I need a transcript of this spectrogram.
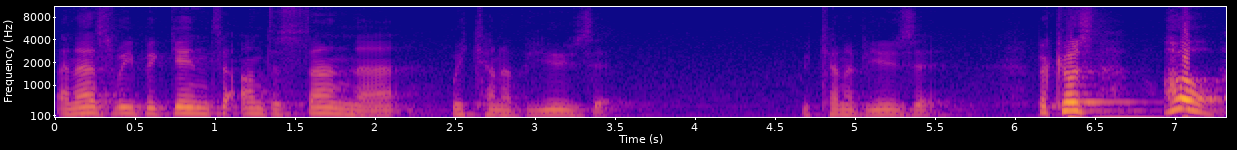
and as we begin to understand that, we can abuse it. We can abuse it. Because Oh,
